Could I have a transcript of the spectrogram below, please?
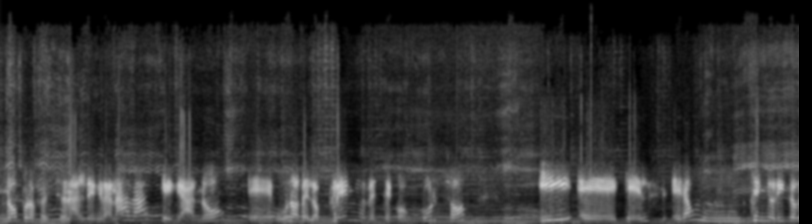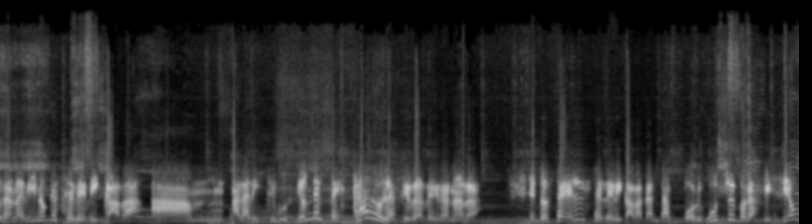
no profesional de Granada, que ganó eh, uno de los premios de este concurso. Y eh, que él era un señorito granadino que se dedicaba a, a la distribución del pescado en la ciudad de Granada. Entonces él se dedicaba a cantar por gusto y por afición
